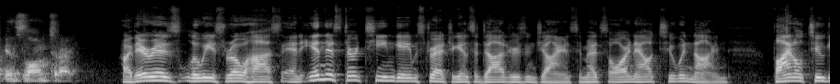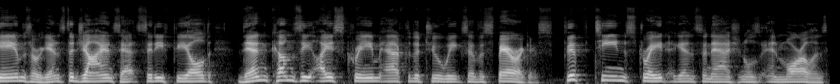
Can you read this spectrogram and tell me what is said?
against Long tonight. All right, there is Luis Rojas, and in this 13 game stretch against the Dodgers and Giants, the Mets are now 2 and 9. Final two games are against the Giants at Citi Field. Then comes the ice cream after the two weeks of asparagus. 15 straight against the Nationals and Marlins.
